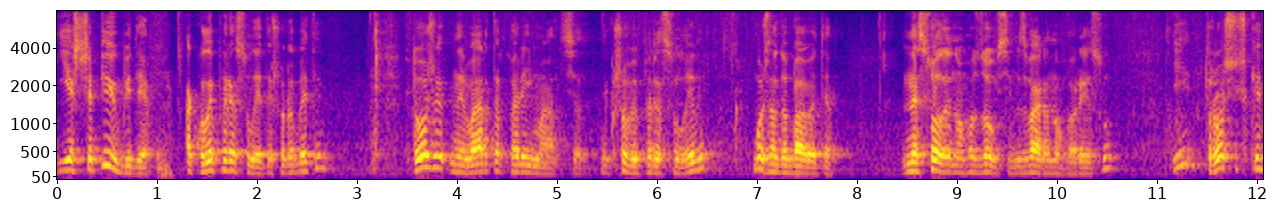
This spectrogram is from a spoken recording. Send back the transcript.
є ще півбіди. А коли пересолити, що робити? Теж не варто перейматися. Якщо ви пересолили, можна додати несоленого зовсім звареного рису і трошечки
